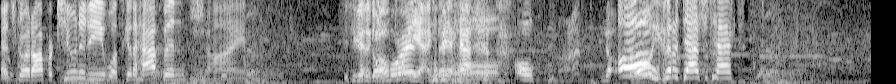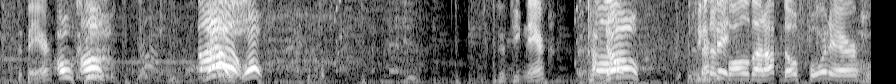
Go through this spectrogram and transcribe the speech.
Edge guard opportunity. What's going to happen? Shine. Is he going to go, for it? Yeah. yeah. Oh. No. Oh, oh. he could have dash attacked. The bear. Oh. Oh! No! Whoa! The deep nair. Co- Oh! No! Is he going to follow that up? No, forward air.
